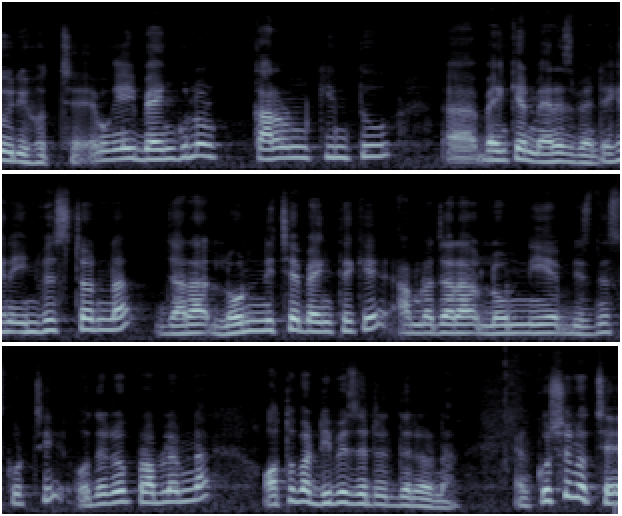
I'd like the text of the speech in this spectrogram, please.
তৈরি হচ্ছে। এবং এই ব্যাংকগুলোর কারণ কিন্তু ব্যাংকের ম্যানেজমেন্ট এখানে ইনভেস্টর না, যারা লোন নিচ্ছে ব্যাংক থেকে, আমরা যারা লোন নিয়ে বিজনেস করছি, ওদেরও প্রবলেম না, অথবা ডিপোজিটরদেরও না। অ্যান্ড কোশ্চেন হচ্ছে,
